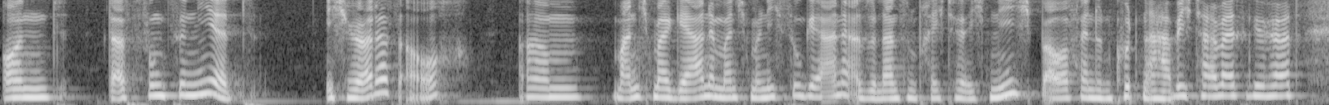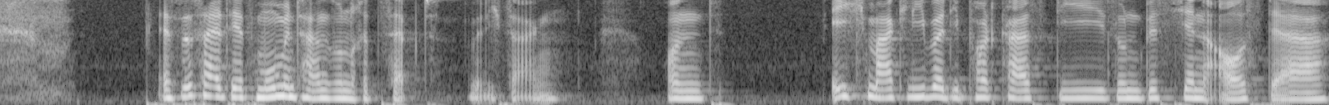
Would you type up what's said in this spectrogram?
Und das funktioniert. Ich höre das auch. Ähm, manchmal gerne, manchmal nicht so gerne. Also Lanz und Precht höre ich nicht. Bauerfeind und Kuttner habe ich teilweise gehört. Es ist halt jetzt momentan so ein Rezept, würde ich sagen. Und ich mag lieber die Podcasts, die so ein bisschen aus der,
